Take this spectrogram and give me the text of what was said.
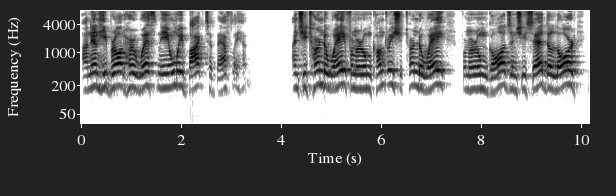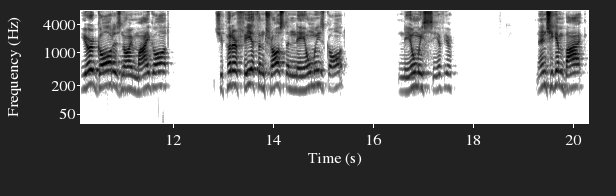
And then he brought her with Naomi back to Bethlehem. And she turned away from her own country. She turned away from her own gods. And she said, The Lord, your God, is now my God. She put her faith and trust in Naomi's God, Naomi's Saviour. And then she came back.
